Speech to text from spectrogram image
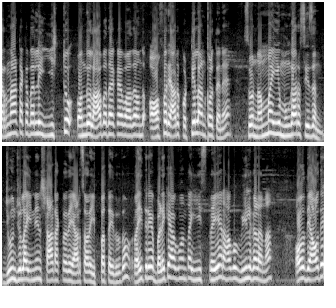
ಕರ್ನಾಟಕದಲ್ಲಿ ಇಷ್ಟು ಒಂದು ಲಾಭದಾಯಕವಾದ ಒಂದು ಆಫರ್ ಯಾರು ಕೊಟ್ಟಿಲ್ಲ ಅನ್ಕೊಳ್ತೇನೆ. ಸೊ ನಮ್ಮ ಈ ಮುಂಗಾರು ಸೀಸನ್ ಜೂನ್ ಜುಲೈ ಇನ್ನೇನು ಸ್ಟಾರ್ಟ್ ಆಗ್ತದೆ ಎರಡು ಸಾವಿರದ ಇಪ್ಪತ್ತೈದರದ್ದು. ರೈತರಿಗೆ ಬಳಕೆ ಆಗುವಂಥ ಈ ಸ್ಪ್ರೇಯರ್ ಹಾಗೂ ವೀಲ್ಗಳನ್ನು ಅವ್ರದ್ದು ಯಾವುದೇ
